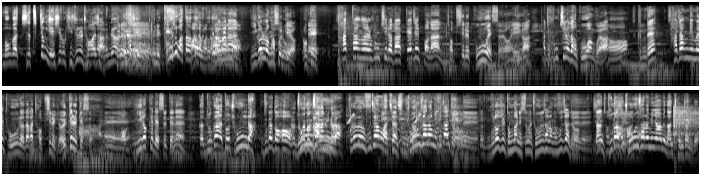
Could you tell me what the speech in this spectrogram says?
뭔가 진짜 특정 예시로 기준을 정하지 않으면 그래, 그래, 그래. 계속 왔다 갔다 하고 있거든. 그러면은 이걸로 바꿀게요. 오케이. 네. 사탕을 훔치려다 깨질 뻔한 접시를 보호했어요. A가 사실 훔치려다가 보호한 거야. 어. 근데 사장님을 도우려다가 접시를 10개를 깼어. 네. 어, 이렇게 됐을 때는 그러니까 누가 더 좋은가? 누가 더 어, 누가 좋은 더 사람인가? 그러면 후자가 맞지 않습니까? 좋은 사람은 후자죠 네. 그러니까 무너질 돈만 있으면 좋은 사람은 후자죠. 네네. 난 누가 더 좋은 사람이냐 하면 난 전자인데.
